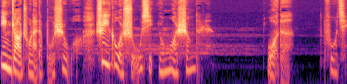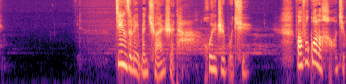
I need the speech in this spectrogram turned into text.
映照出来的不是我，是一个我熟悉又陌生的人——我的父亲。镜子里边全是他，挥之不去，仿佛过了好久。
